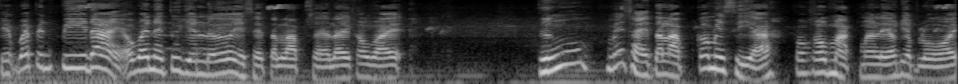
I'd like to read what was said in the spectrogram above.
เก็บไว้เป็นปีได้ เอาไว้ในตู้เย็นเลย ใส่ตลับใส่อะไรเข้าไว้ ถึงไม่ใส่ตลับก็ไม่เสีย เพราะเขาหมักมาแล้วเรียบร้อย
